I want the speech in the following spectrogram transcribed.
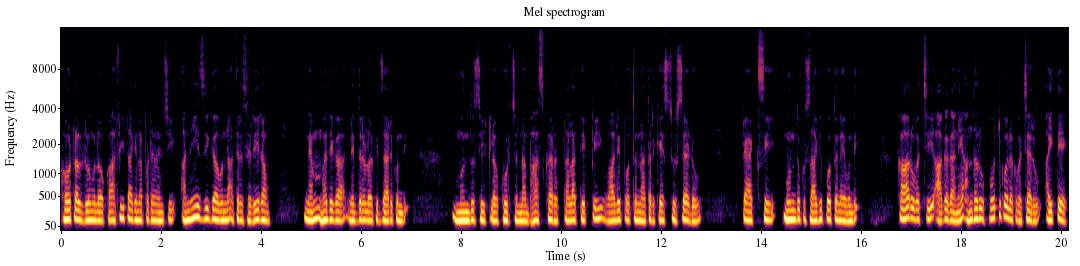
హోటల్ రూములో కాఫీ తాగినప్పటి నుంచి అనీజీగా ఉన్న అతడి శరీరం నెమ్మదిగా నిద్రలోకి జారుకుంది. ముందు సీట్లో కూర్చున్న భాస్కర్ తల తిప్పి వాలిపోతున్న అతడి కేసు చూశాడు. ట్యాక్సీ ముందుకు సాగిపోతూనే ఉంది. కారు వచ్చి ఆగగానే అందరూ పోర్టుకోలోకి వచ్చారు. అయితే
